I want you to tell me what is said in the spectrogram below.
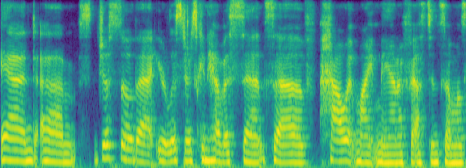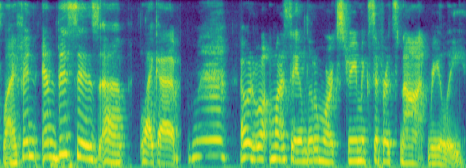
and um, just so that your listeners can have a sense of how it might manifest in someone's life. And and this is like a, I would want to say a little more extreme, except for it's not really.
